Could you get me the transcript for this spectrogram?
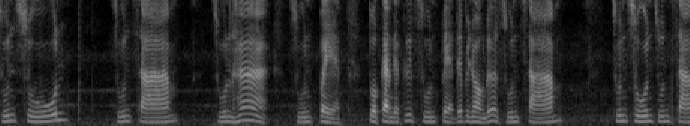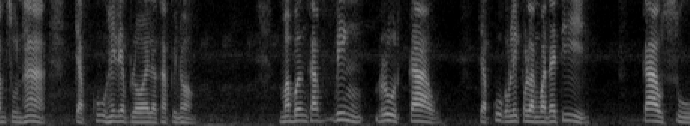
ศูนย์ศูนย์ศูนย์สามศูนย์ห้าศูนย์แปดตัวกันก็คือศูนย์แปดเด้พี่น้องเด้อศูนย์สามศูนย์ศูนย์ศูนย์สามศูนย์ห้าจับคู่ให้เรียบร้อยแล้วครับพี่น้อง มาเบิ้งครับวิ่งรูดเก้าจับคู่กับเลขกำลังวันได้ที่ เก้าศู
